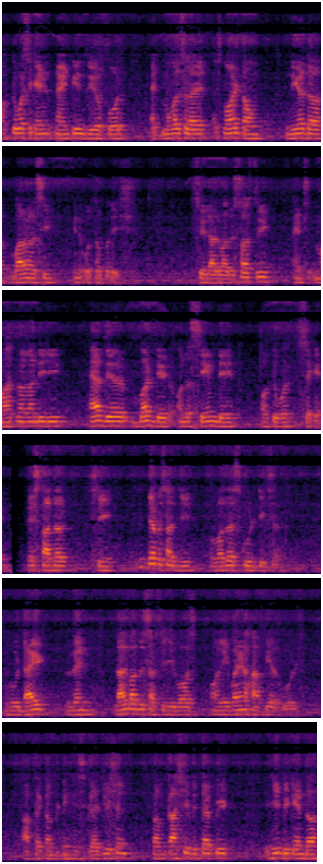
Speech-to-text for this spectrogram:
October 2nd, 1904 at Mughal a small town near the Varanasi in Uttar Pradesh. Sri Lal Bahadur Shastri and Mahatma Gandhi ji have their birth date on the same day, October 2nd. His father, Sri Vidya Prasad was a school teacher who died when Lal Bahadur Shastri was only one and a half year old. After completing his graduation from Kashi Vidyapith, he became the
